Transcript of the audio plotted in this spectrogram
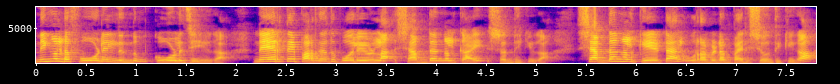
നിങ്ങളുടെ ഫോണിൽ നിന്നും കോൾ ചെയ്യുക. നേരത്തെ പറഞ്ഞതുപോലെയുള്ള ശബ്ദങ്ങൾക്കായി ശ്രദ്ധിക്കുക. ശബ്ദങ്ങൾ കേട്ടാൽ ഉറവിടം പരിശോധിക്കുക.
